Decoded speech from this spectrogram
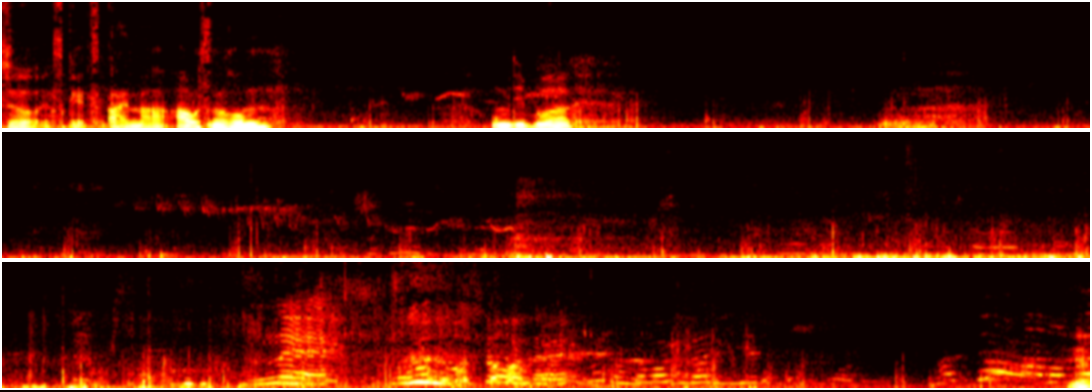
So, jetzt geht es einmal außen rum um die Burg. Hier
